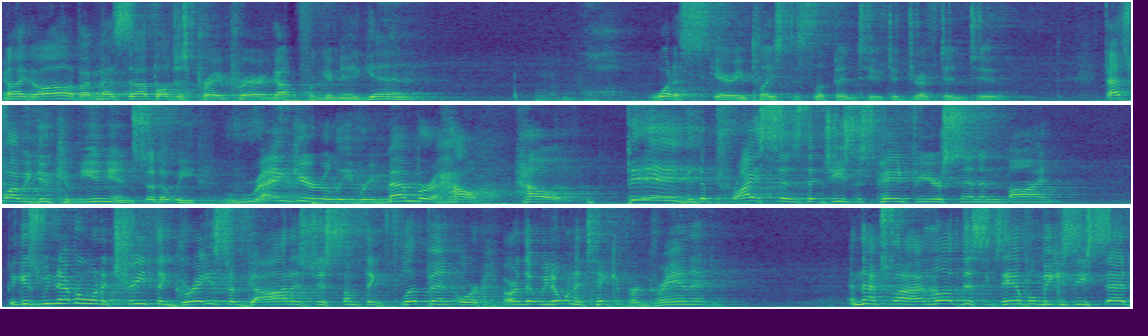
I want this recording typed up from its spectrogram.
You're like, oh, if I mess up, I'll just pray a prayer and God will forgive me again. What a scary place to slip into, to drift into. That's why we do communion, so that we regularly remember how, how big the price is that Jesus paid for your sin and mine. Because we never want to treat the grace of God as just something flippant or, or that we don't want to take it for granted. And that's why I love this example because he said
